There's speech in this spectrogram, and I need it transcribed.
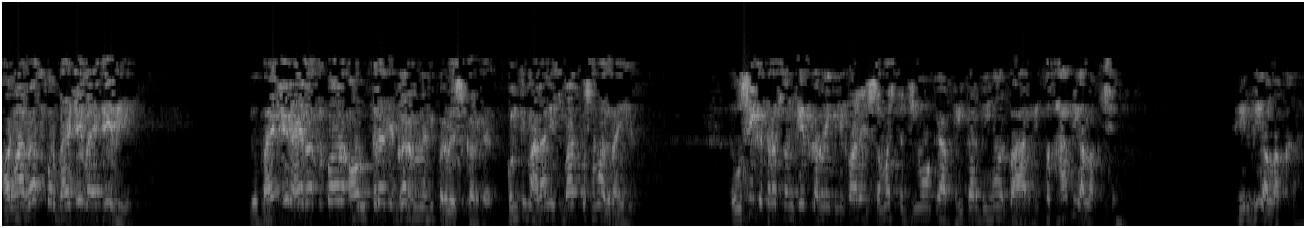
और वहाँ रथ पर बैठे बैठे भी वे बैठे रहे रथ पर और उत्तरा के गर्भ में भी प्रवेश कर गए। कुंती महारानी इस बात को समझ रही हैं। उसी के तरफ़ संकेत करने के लिए कह रहे हैं, समस्त जीवों के आप भीतर भी हैं और बाहर भी, तथापि अलक्ष्य फिर भी अलक्ष्य है।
